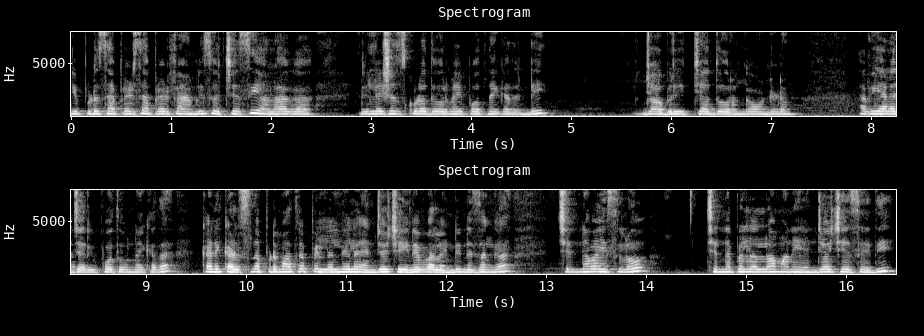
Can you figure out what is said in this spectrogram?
ఇప్పుడు సపరేట్ సపరేట్ ఫ్యామిలీస్ వచ్చేసి అలాగా రిలేషన్స్ కూడా దూరం అయిపోతున్నాయి కదండి. జాబ్ రీత్యా దూరంగా ఉండడం అవి అలా జరిగిపోతూ ఉన్నాయి కదా. కానీ కలిసినప్పుడు మాత్రం పిల్లల్ని ఇలా ఎంజాయ్ చేయనివ్వాలండి నిజంగా. చిన్న వయసులో చిన్నపిల్లల్లో మనం ఎంజాయ్ చేసేది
